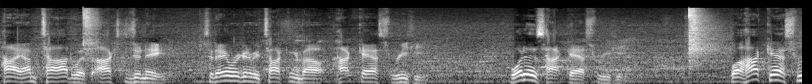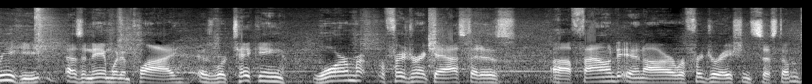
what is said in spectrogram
Hi, I'm Todd with Oxygen8. Today we're going to be talking about hot gas reheat. What is hot gas reheat? Well, hot gas reheat, as the name would imply, is we're taking warm refrigerant gas that is uh, found in our refrigeration system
